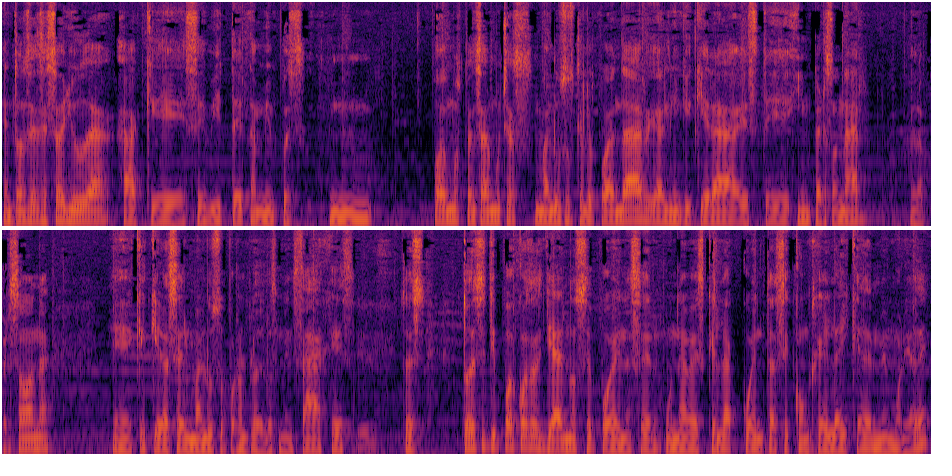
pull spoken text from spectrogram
Entonces eso ayuda a que se evite también, pues, mm, podemos pensar muchos mal usos que le puedan dar. Alguien que quiera este, impersonar a la persona, eh, que quiera hacer mal uso, por ejemplo, de los mensajes. Entonces, todo ese tipo de cosas ya no se pueden hacer una vez que la cuenta se congela y queda en memoria de.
